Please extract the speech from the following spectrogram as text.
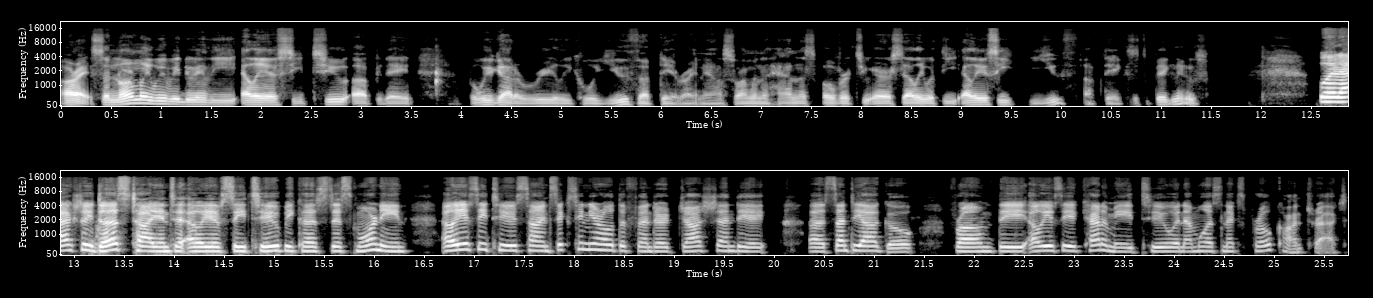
All right. So normally we would be doing the LAFC two update, but we've got a really cool youth update right now. So I'm going to hand this over to Araceli with the LAFC youth update because it's big news. Well, it actually does tie into LAFC 2 because this morning, LAFC 2 signed 16 year old defender Josh Sandi- uh, Santiago from the LAFC Academy to an MLS Next Pro contract.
